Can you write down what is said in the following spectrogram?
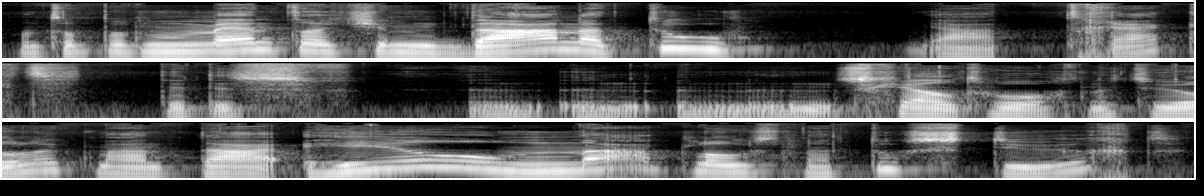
Want op het moment dat je hem daar naartoe ja, trekt, dit is een, een, een scheldwoord natuurlijk, maar daar heel naadloos naartoe stuurt,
